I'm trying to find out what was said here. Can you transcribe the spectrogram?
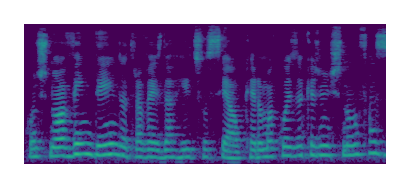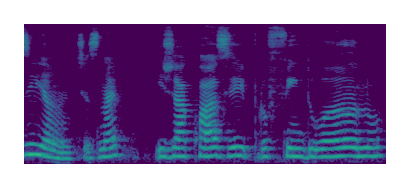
continuar vendendo através da rede social, que era uma coisa que a gente não fazia antes, né? E já quase para o fim do ano,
